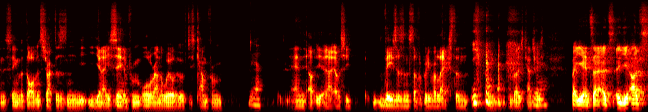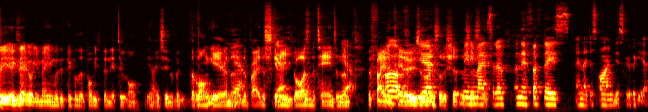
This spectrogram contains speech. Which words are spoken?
And seeing the dive instructors, and you, know, you see them from all around the world who have just come from, Yeah. and uh, you know, obviously visas and stuff are pretty relaxed in, Yeah. in those countries. Yeah. But yeah, it's uh, it's yeah, I see exactly what you mean with the people that have probably been there too long. You know, you see the the, the long hair and the Yeah. the braid, the skinny guys with the tans and the, Yeah. the faded Oh, tattoos and all that sort of shit. It's Many just like- mates that have in their fifties and they just own their scuba gear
